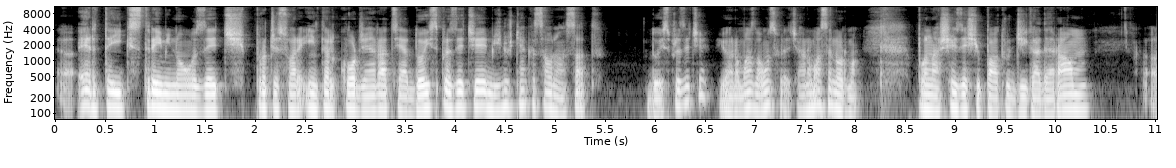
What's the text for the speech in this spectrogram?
uh, RTX 3090, procesoare Intel Core generația 12, nici nu știam că s-au lansat. 12? Eu am rămas la 11, am rămas în urmă. Până la 64 GB de RAM, uh,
